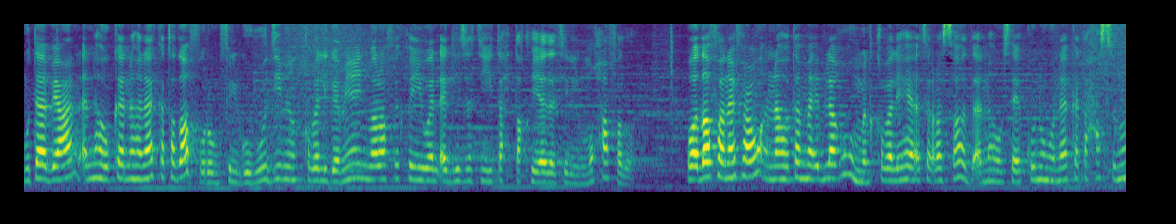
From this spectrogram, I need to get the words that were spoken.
متابعا أنه كان هناك تضافر في الجهود من قبل جميع المرافق والأجهزة تحت قيادة المحافظة. وأضاف نافع أنه تم إبلاغهم من قبل هيئة الأرصاد أنه سيكون هناك تحسن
